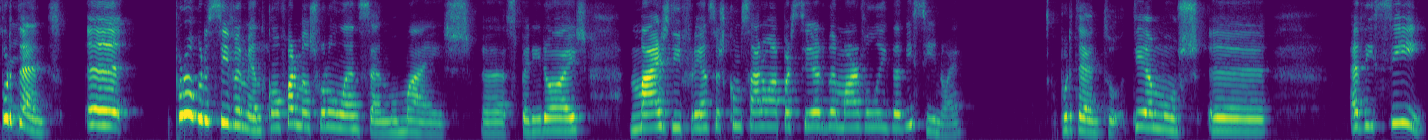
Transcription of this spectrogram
Portanto, uh, progressivamente, conforme eles foram lançando mais uh, super-heróis, mais diferenças começaram a aparecer da Marvel e da DC, não é? Portanto, temos uh, a DC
